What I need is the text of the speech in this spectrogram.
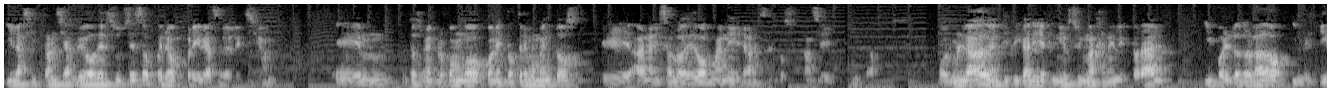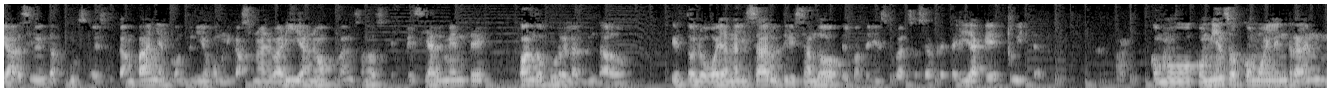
y las instancias luego del suceso pero previas a la elección. Em, entonces me propongo con estos tres momentos eh, analizarlo de dos maneras, en dos instancias distintas. Por un lado, identificar y definir su imagen electoral y por el otro lado, investigar si en el transcurso de su campaña el contenido comunicacional varía, ¿no? focalizándose especialmente cuando ocurre el atentado. Esto lo voy a analizar utilizando el contenido de su red social preferida, que es Twitter. Como comienzos, cómo él entra en,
